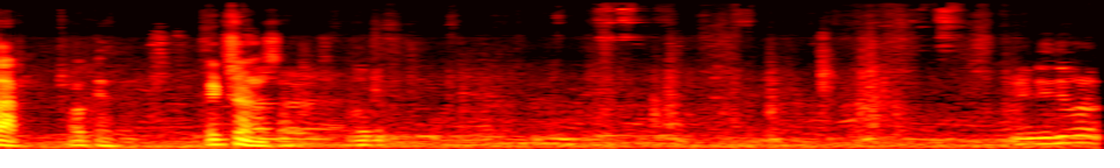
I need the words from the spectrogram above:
సార్. ఓకే. ఇటు చూడండి సార్. ఇది కూడా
